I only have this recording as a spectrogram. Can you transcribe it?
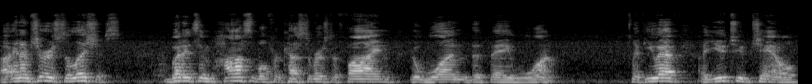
Uh, and I'm sure it's delicious but it's impossible for customers to find the one that they want. If you have a YouTube channel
